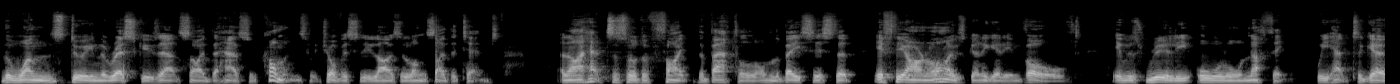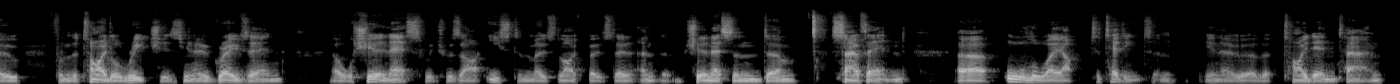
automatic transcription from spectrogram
the ones doing the rescues outside the House of Commons, which obviously lies alongside the Thames. And I had to sort of fight the battle on the basis that if the RNLI was going to get involved, it was really all or nothing. We had to go from the tidal reaches, you know, Gravesend uh, or Sheerness, which was our easternmost lifeboat station, and uh, Sheerness and um, Southend, uh, all the way up to Teddington, you know, uh, the tide end town,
